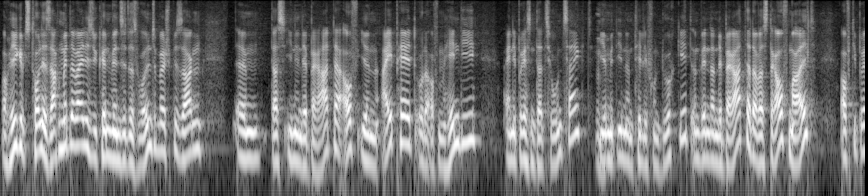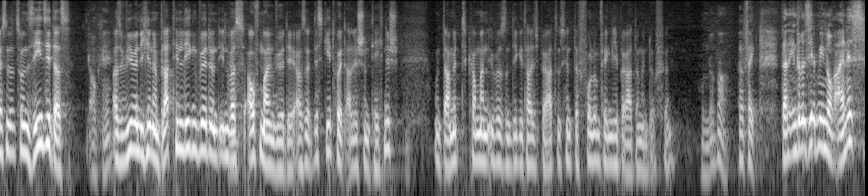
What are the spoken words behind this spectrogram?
Auch hier gibt es tolle Sachen mittlerweile. Sie können, wenn Sie das wollen, zum Beispiel sagen, ähm, dass Ihnen der Berater auf Ihrem iPad oder auf dem Handy eine Präsentation zeigt, mhm. ihr mit Ihnen am Telefon durchgeht. Und wenn dann der Berater da was draufmalt auf die Präsentation, sehen Sie das. Okay. Also wie wenn ich Ihnen ein Blatt hinlegen würde und Ihnen was aufmalen würde. Also das geht heute alles schon technisch. Und damit kann man über so ein digitales Beratungscenter vollumfängliche Beratungen durchführen. Wunderbar, perfekt. Dann interessiert mich noch eines,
